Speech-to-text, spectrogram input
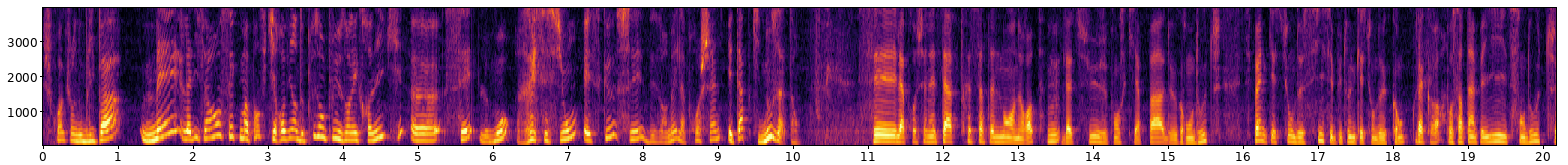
Je crois que j'en oublie pas. Mais la différence, c'est que maintenant, ce qui revient de plus en plus dans les chroniques, euh, c'est le mot récession. Est-ce que c'est désormais la prochaine étape qui nous attend? C'est la prochaine étape, très certainement en Europe. Mm. Là-dessus, je pense qu'il n'y a pas de grand doute. Ce n'est pas une question de si, c'est plutôt une question de quand. D'accord. Pour certains pays, sans doute,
